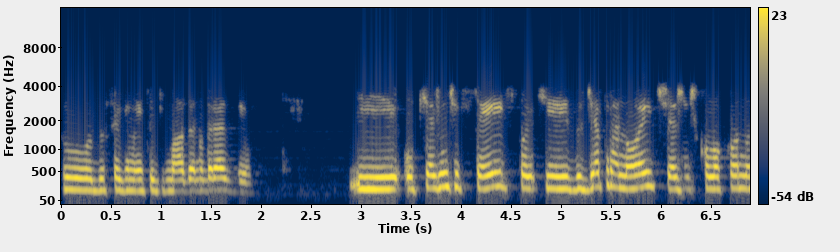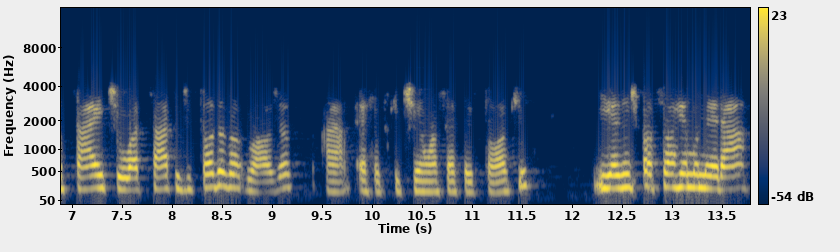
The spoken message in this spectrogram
do, do segmento de moda no Brasil. E o que a gente fez foi que do dia para a noite a gente colocou no site o WhatsApp de todas as lojas, essas que tinham acesso ao estoque, e a gente passou a remunerar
